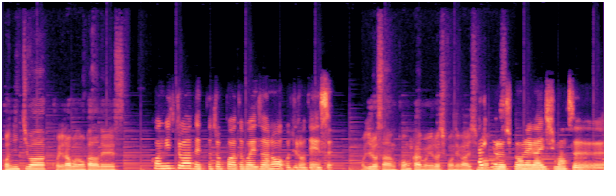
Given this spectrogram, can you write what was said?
こんにちは、小ラボの岡田です。こんにちは、ネットショップアドバイザーのおじろです。おじろさん、今回もよろしくお願いします。はい、よろしくお願いします。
